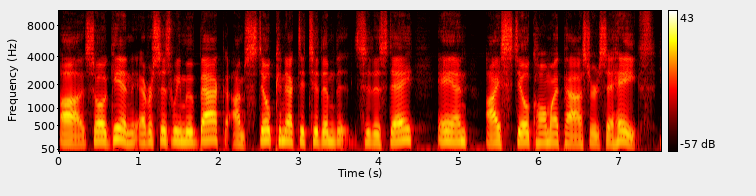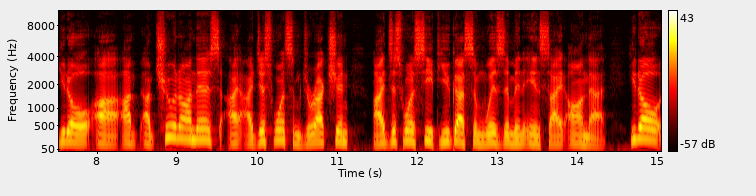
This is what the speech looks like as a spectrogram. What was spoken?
uh, so again, ever since we moved back, I'm still connected to them th- to this day, and I still call my pastor and say, "Hey, you know, uh, I'm I'm chewing on this. I, I just want some direction. I just want to see if you got some wisdom and insight on that." You know,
